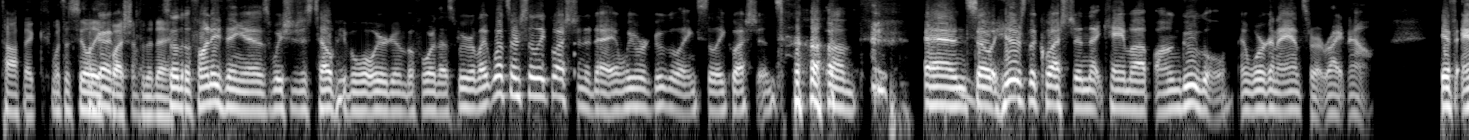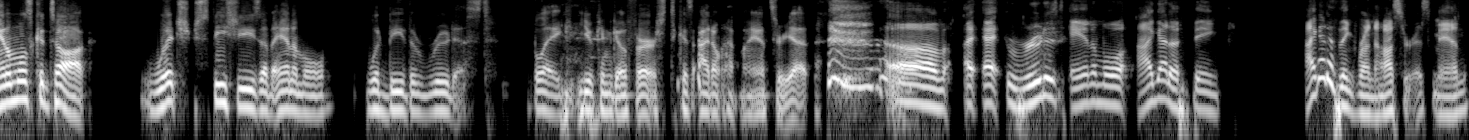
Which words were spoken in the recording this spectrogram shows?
topic? What's the silly okay. question for the day? So the funny thing is, we should just tell people what we were doing before this. We were like, "What's our silly question today?" And we were googling silly questions. um, and so here's the question that came up on Google, and we're gonna answer it right now. If animals could talk, which species of animal would be the rudest? Blake, you can go first because I don't have my answer yet. um, I, at rudest animal, I gotta think. I gotta think rhinoceros, man.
